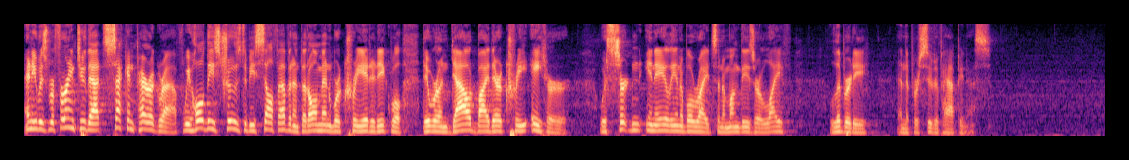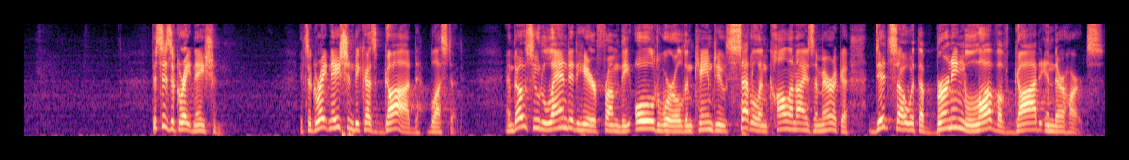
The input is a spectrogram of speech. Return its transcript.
And he was referring to that second paragraph. We hold these truths to be self evident that all men were created equal. They were endowed by their Creator with certain inalienable rights, and among these are life, liberty, and the pursuit of happiness. This is a great nation. It's a great nation because God blessed it. And those who landed here from the old world and came to settle and colonize America did so with a burning love of God in their hearts.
